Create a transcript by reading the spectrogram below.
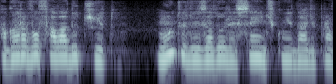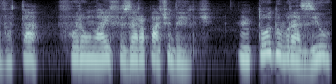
Agora vou falar do título. Muitos dos adolescentes com idade para votar foram lá e fizeram a parte deles. Em todo o Brasil,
